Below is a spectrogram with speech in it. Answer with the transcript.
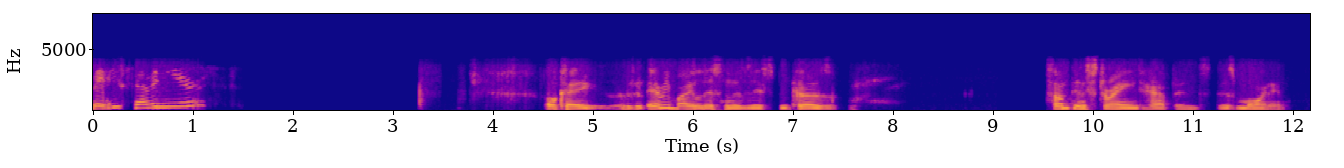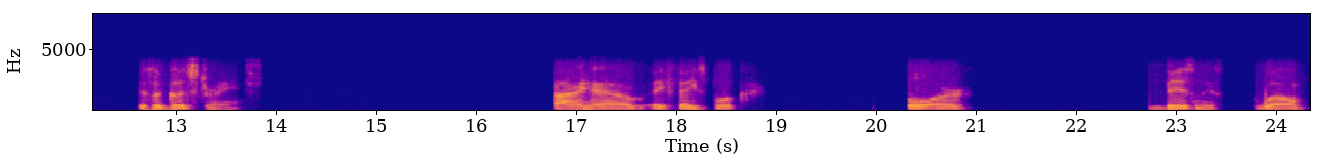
maybe seven years. Okay, everybody listen to this because something strange happened this morning. It's a good strange. I have a Facebook for business. Well,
